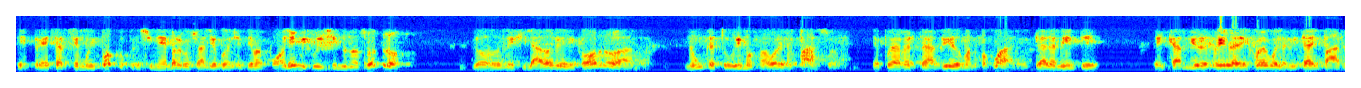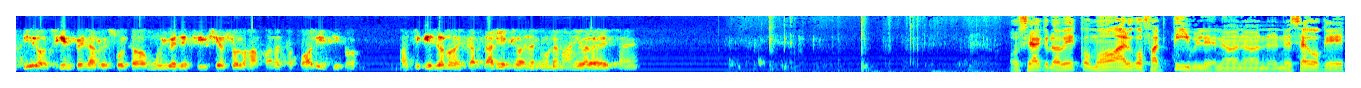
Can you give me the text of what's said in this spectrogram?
expresarse muy poco, pero sin embargo salió con ese tema polémico diciendo nosotros, los legisladores de Córdoba, nunca tuvimos favor de los pasos, después de haber perdido Marco Juárez. Claramente el cambio de regla de juego en la mitad del partido siempre le ha resultado muy beneficioso a los aparatos políticos. Así que yo no descartaría que vayan con una maniobra de esa. ¿eh? O sea que lo ve como algo factible, no, no, no, es algo que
